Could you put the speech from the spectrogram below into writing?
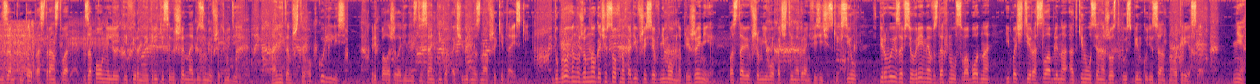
и замкнутое пространство заполнили эфирные крики совершенно обезумевших людей. «Они там что, обкурились?» — предположил один из десантников, очевидно знавший китайский. Дубровин, уже много часов находившийся в немом напряжении, поставившем его почти на грань физических сил, впервые за все время вздохнул свободно и почти расслабленно откинулся на жесткую спинку десантного кресла. «Нет,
